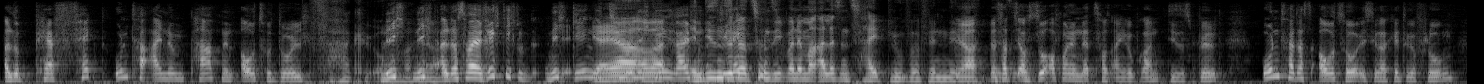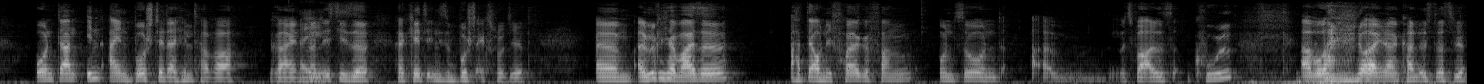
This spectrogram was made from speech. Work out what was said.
Also perfekt unter einem parkenden Auto durch. Fuck. oh, nicht, nicht, ja. also das war ja richtig, nicht gegen ja, die Tür, ja, nicht gegen Reifen. in diesen Situationen sieht man immer alles in Zeitlupe, finde ich. Ja, das hat sich auch so auf mein Netzhaus eingebrannt, dieses Bild. Unter das Auto ist die Rakete geflogen und dann in einen Busch, der dahinter war, rein. Und dann Ei. ist diese Rakete in diesem Busch explodiert. Ähm, also glücklicherweise hat der auch nicht Feuer gefangen und so und ähm, es war alles cool. Aber woran ich mich noch erinnern kann, ist, dass wir,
